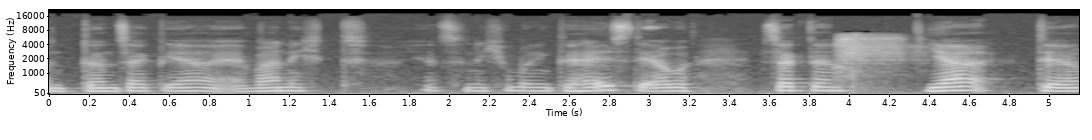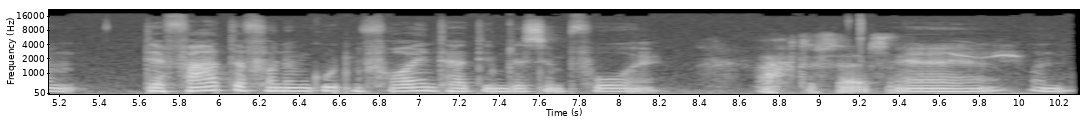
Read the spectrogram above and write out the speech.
und dann sagt er, er war nicht jetzt nicht unbedingt der hellste, aber sagt dann, ja, der, der Vater von einem guten Freund hat ihm das empfohlen. Ach du Scheiße. Ja, ja. Und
